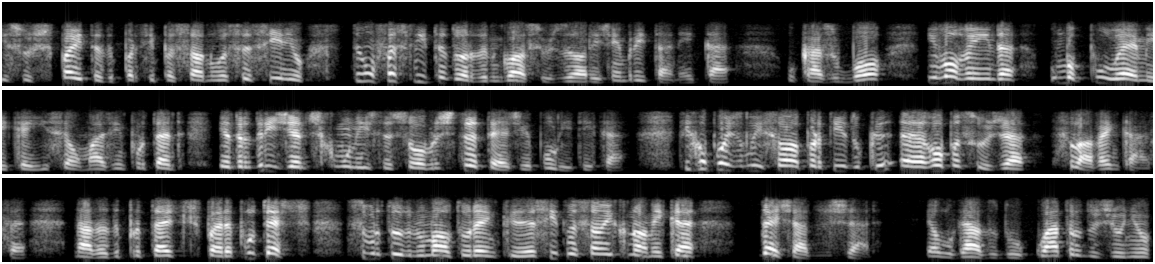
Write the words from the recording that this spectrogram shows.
e suspeita de participação no assassínio de um facilitador de negócios de origem britânica. O caso Bo envolve ainda uma polémica, e isso é o mais importante, entre dirigentes comunistas sobre estratégia política. Ficou, pois, de lição a partir do que a roupa suja se lava em casa. Nada de pretextos para protestos, sobretudo numa altura em que a situação económica deixa a desejar. É o legado do 4 de junho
